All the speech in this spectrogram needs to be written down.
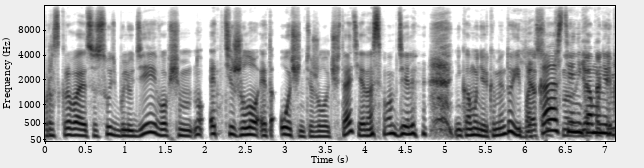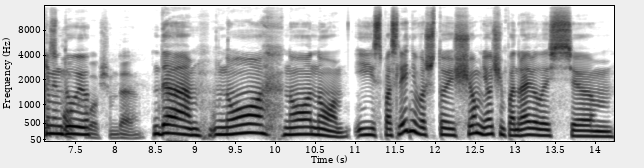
раскрываются судьбы людей. В общем, ну, это тяжело, это очень тяжело читать. Я на самом деле никому не рекомендую. И подкаст я, никому так не и смог, рекомендую. в общем, да. Да, но, но, но. И из последнего, что еще мне очень понравилось эм,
